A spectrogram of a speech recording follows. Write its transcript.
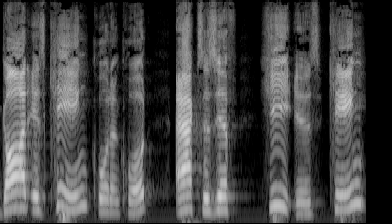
God is king, quote unquote, acts as if he is king,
